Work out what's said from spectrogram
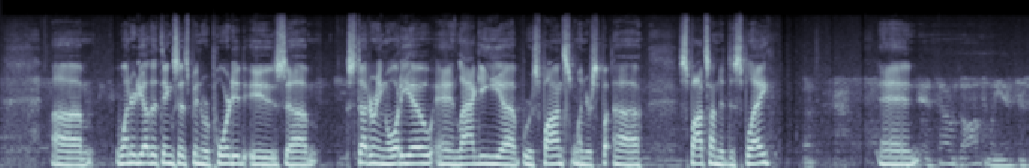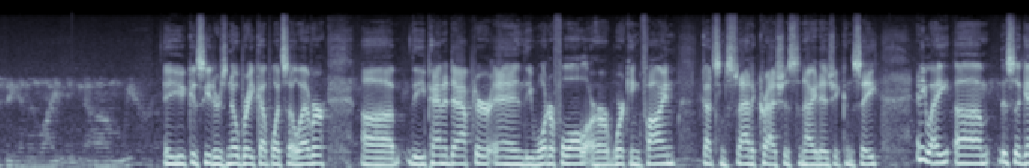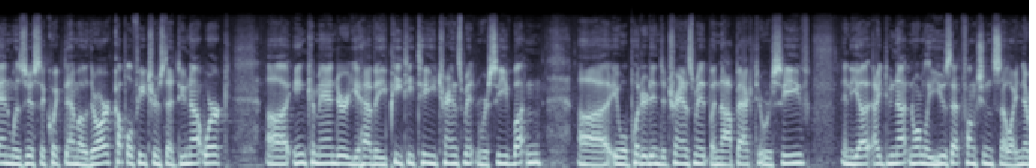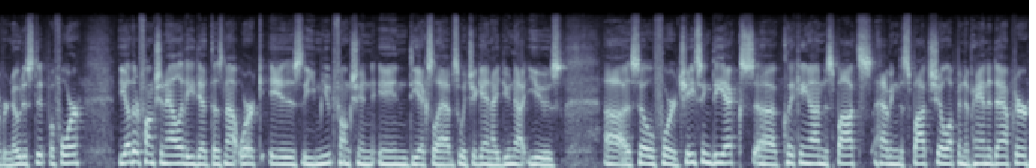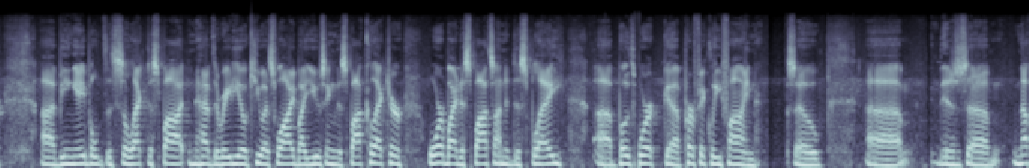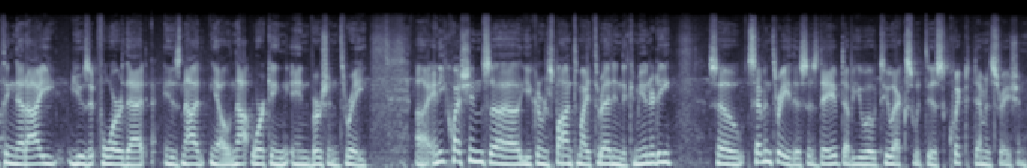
Um, one of the other things that's been reported is um, stuttering audio and laggy uh, response when there's uh, spots on the display. And it sounds awfully interesting and enlightening. You can see there's no breakup whatsoever. Uh, the pan adapter and the waterfall are working fine. Got some static crashes tonight, as you can see. Anyway, um, this again was just a quick demo. There are a couple features that do not work. Uh, in Commander, you have a PTT transmit and receive button. Uh, it will put it into transmit, but not back to receive. And the, uh, I do not normally use that function, so I never noticed it before. The other functionality that does not work is the mute function in DX Labs, which again I do not use. Uh, so for chasing DX, uh, clicking on the spots, having the spots show up in the pan adapter, uh, being able to select a spot and have the radio QSY by using the spot collector or by the spots on the display, uh, both work uh, perfectly fine. So um, there's um, nothing that I use it for that is not you know not working in version three. Uh, any questions? Uh, you can respond to my thread in the community. So 7.3, this is Dave, WO2X, with this quick demonstration.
